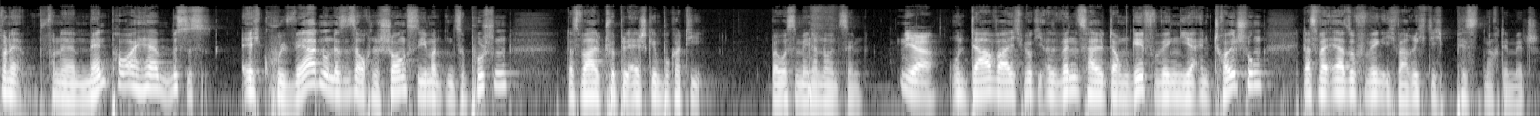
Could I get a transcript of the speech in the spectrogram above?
von der, von der Manpower her müsste es echt cool werden und das ist auch eine Chance, jemanden zu pushen. Das war halt Triple H gegen Booker T bei WrestleMania 19. Ja, Und da war ich wirklich, also wenn es halt darum geht, von wegen hier Enttäuschung, das war eher so von wegen, ich war richtig pisst nach dem Match.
